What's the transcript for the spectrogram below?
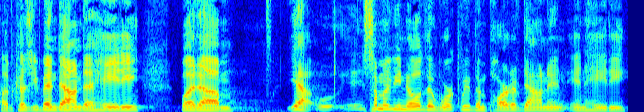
uh, because you've been down to Haiti. But um, yeah, some of you know the work we've been part of down in, in Haiti,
